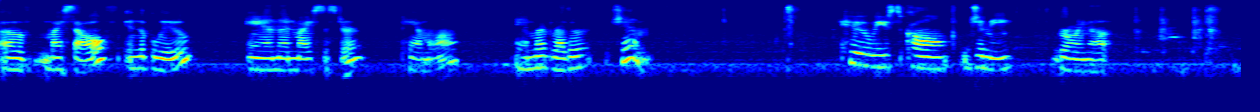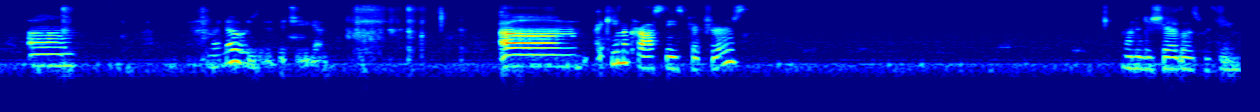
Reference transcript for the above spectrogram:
of myself in the blue and then my sister Pamela and my brother Jim who we used to call Jimmy growing up. Um, my nose is itchy again. Um, I came across these pictures. Wanted to share those with you.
